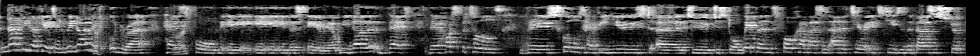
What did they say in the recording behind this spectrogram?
Nothing of yet, and we know that UNRWA has right. formed in, in, in, this area. We know that their hospitals, their schools have been used uh, to, to store weapons for Hamas and other terror entities in the Gaza Strip.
